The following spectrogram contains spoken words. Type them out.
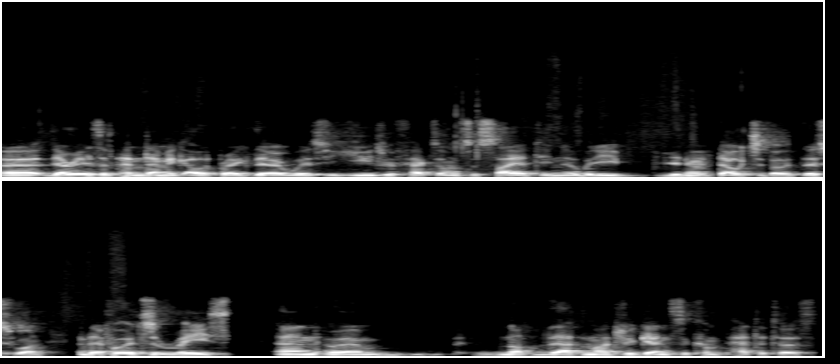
Uh, there is a pandemic outbreak there with huge effects on society. Nobody, you know, doubts about this one, and therefore it's a race. And um, not that much against the competitors.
